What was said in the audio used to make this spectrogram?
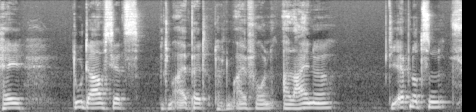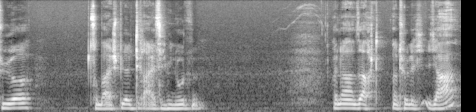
hey, du darfst jetzt mit dem iPad oder mit dem iPhone alleine die App nutzen für zum Beispiel 30 Minuten. Wenn er dann sagt, natürlich ja,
